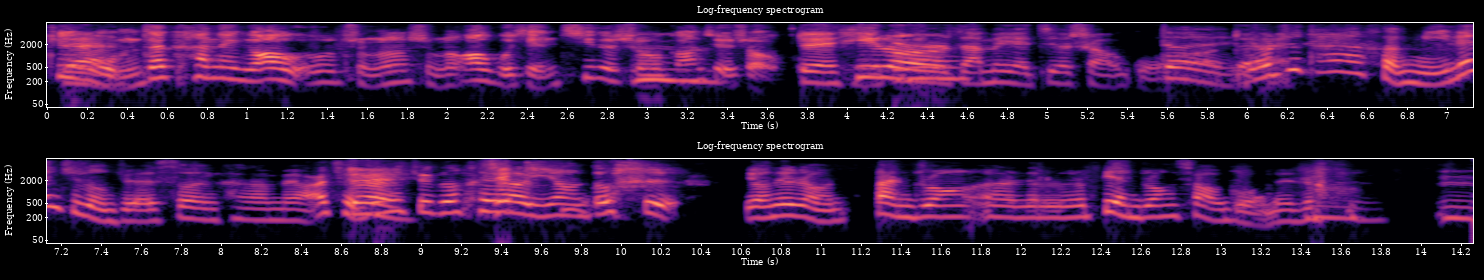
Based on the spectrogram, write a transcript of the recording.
这个我们在看那个傲什么什么傲骨贤妻的时候嗯。刚介绍过。对 Healer 咱们也介绍过，对，对。刘志泰很迷恋这种角色，你看到没有？而且对。这个剧跟黑曜一样，都是有那种扮装呃那种变装效果那种。嗯嗯，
